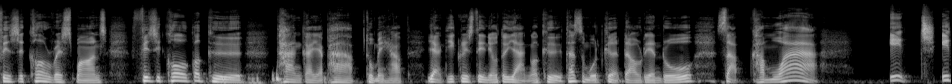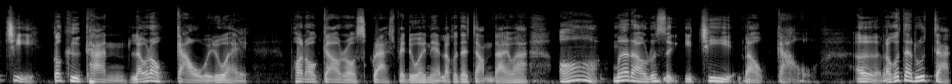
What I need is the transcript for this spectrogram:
physical response physical ก็คือทางกายภาพถูกไหมครับ อย่างที่คริสตินยกตัวอย่างก็คือ ถ้าสมมติเกิดเราเรียนรู้ศัพท์คำว่า itch itchy ก็คือคัน แล้วเราเกาไปด้วยพอเราเกาเรา scratch ไปด้วยเนี่ยเราก็จะจำได้ว่าอ๋อเมื่อเรารู้สึก itchy เราเกา เออเราก็จะรู้จัก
